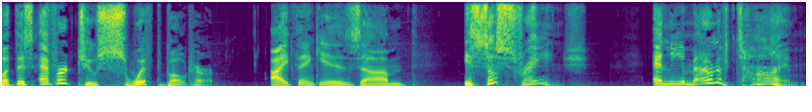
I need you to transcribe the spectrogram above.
But this effort to Swift boat her, I think, is um, is so strange, and the amount of time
